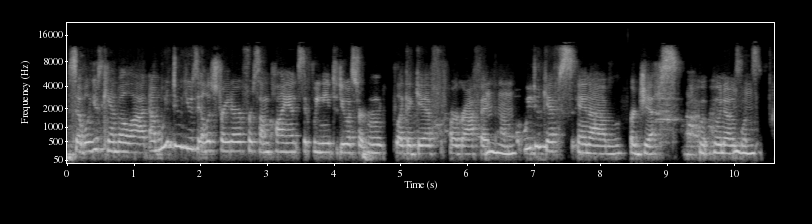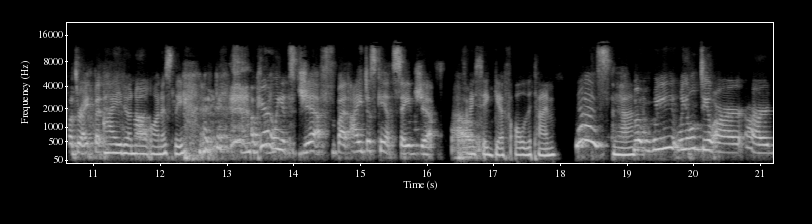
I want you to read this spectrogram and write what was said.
So we'll use Canva a lot. Um, we do use Illustrator for some clients if we need to do a certain like a GIF or a graphic. Mm-hmm. Um, we do GIFs in um, or GIFs. Who, who knows mm-hmm. what's what's right? But I don't know um, honestly. apparently it's GIF, but I just can't say GIF. I um, say GIF all the time. Yes. Yeah. But we we will do our our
